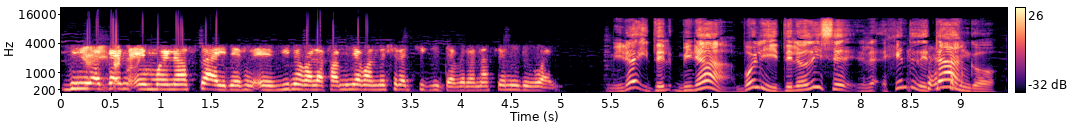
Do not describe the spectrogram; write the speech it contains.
Vive acá en, en Buenos Aires, eh, vino con la familia cuando ella era chiquita, pero nació en Uruguay. Mirá, y te, mirá, Boli, te lo dice la gente de tango.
